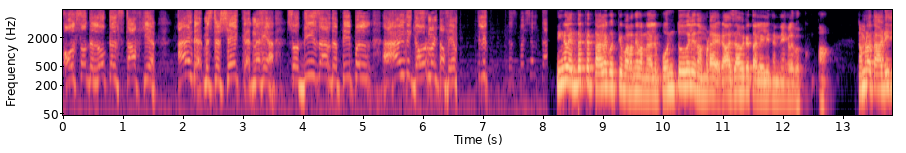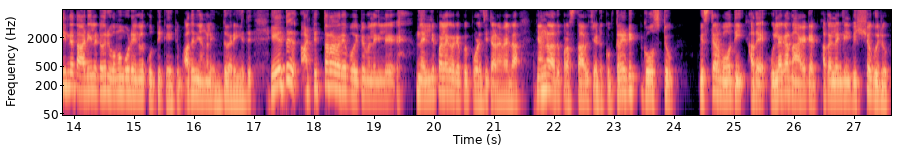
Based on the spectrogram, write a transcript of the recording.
also the local staff here, and Mr. Sheikh Nahia. So these are the people uh, and the government of നിങ്ങൾ എന്തൊക്കെ തല കൊത്തി പറഞ്ഞു പറഞ്ഞാലും പൊൻതൂവൽ നമ്മുടെ രാജാവിന്റെ തലയിൽ തന്നെ ഞങ്ങൾ വെക്കും. ആ. നമ്മുടെ താടിജിന്റെ താടിയിലിട്ട് ഒരു രൂപം കൂടി ഞങ്ങൾ കുത്തി കയറ്റും. അതിന് ഞങ്ങൾ എന്ത് വരെ? ഏത് ഏത് അടിത്തറ വരെ പോയിട്ടും അല്ലെങ്കിൽ നെല്ലിപ്പലക വരെ പോയി പൊളിച്ചിട്ടാണ് വേണ്ട. ഞങ്ങൾ അത് പ്രസ്താവിച്ചെടുക്കും. Credit goes to mister Modi അതെ ഉലക നായകൻ അതല്ലെങ്കിൽ വിശ്വഗുരു.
